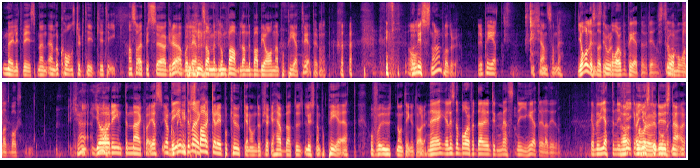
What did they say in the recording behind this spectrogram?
möjligtvis, men ändå konstruktiv kritik. Han sa att vi sög röv och lät som de babblande babianerna på P3 typ. Vad Ja. lyssnar han på tror du? Är det P1? Det känns som det. Jag lyssnar typ Stora- bara på P1 nu för tiden. Stråk. en månad tillbaks. Gör det inte märkvärdigt. Jag, jag Det är kommer inte sparka märkvärdigt. dig på kuken om du försöker hävda att du lyssnar på P1 och får ut någonting utav det. Nej, jag lyssnar bara för att där är det typ mest nyheter hela tiden. Jag blev jättenyfiken Ja, på just det, det du är ju sån här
